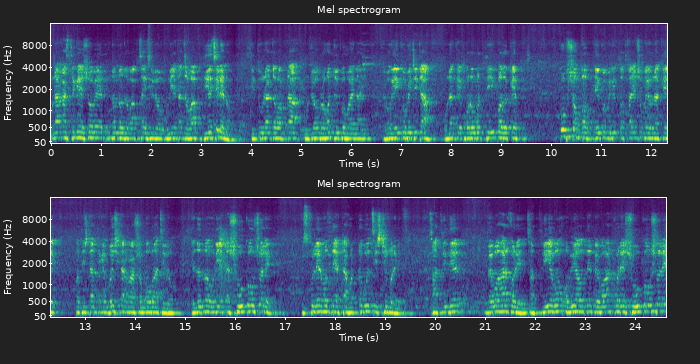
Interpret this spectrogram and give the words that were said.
ওনার কাছ থেকে এসবের জন্য জবাব চাইছিল। উনি একটা জবাব দিয়েছিলেনও, কিন্তু ওনার জবাবটা মোটেও গ্রহণযোগ্য হয় নাই। এবং এই কমিটিটা ওনাকে পরবর্তী পদক্ষেপ, খুব সম্ভব, এই কমিটির তৎকালীন সময়ে ওনাকে প্রতিষ্ঠান থেকে বহিষ্কার করার সম্ভাবনা ছিল। এজন্য উনি একটা সুকৌশলে স্কুলের মধ্যে একটা হট্টগোল সৃষ্টি করে ছাত্রীদের ব্যবহার করে, ছাত্রী এবং অভিভাবকদের ব্যবহার করে সুকৌশলে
